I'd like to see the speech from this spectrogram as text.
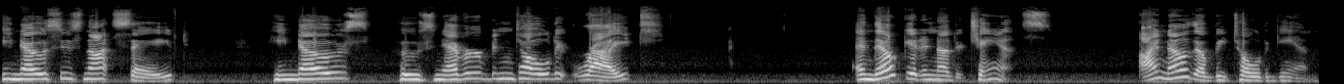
he knows who's not saved. He knows who's never been told it right. And they'll get another chance. I know they'll be told again.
